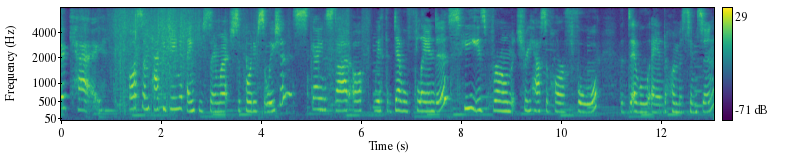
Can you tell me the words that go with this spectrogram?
okay. Awesome packaging, thank you so much Supportive Solutions. Going to start off with Devil Flanders. He is from Treehouse of Horror 4, The Devil and Homer Simpson.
